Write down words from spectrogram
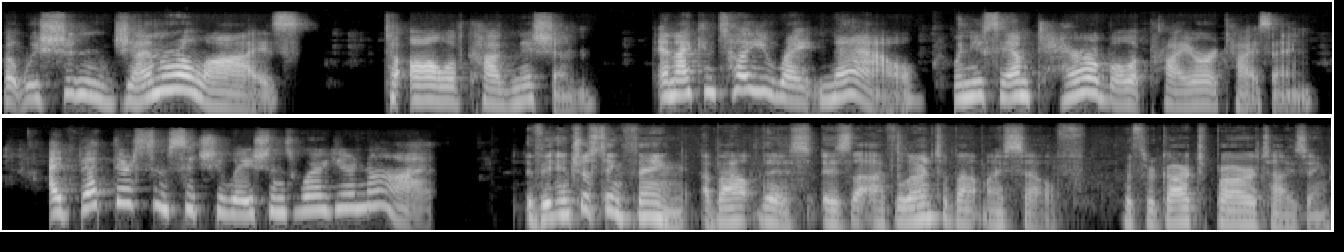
but we shouldn't generalize to all of cognition. And I can tell you right now, when you say I'm terrible at prioritizing, I bet there's some situations where you're not. The interesting thing about this is that I've learned about myself with regard to prioritizing.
